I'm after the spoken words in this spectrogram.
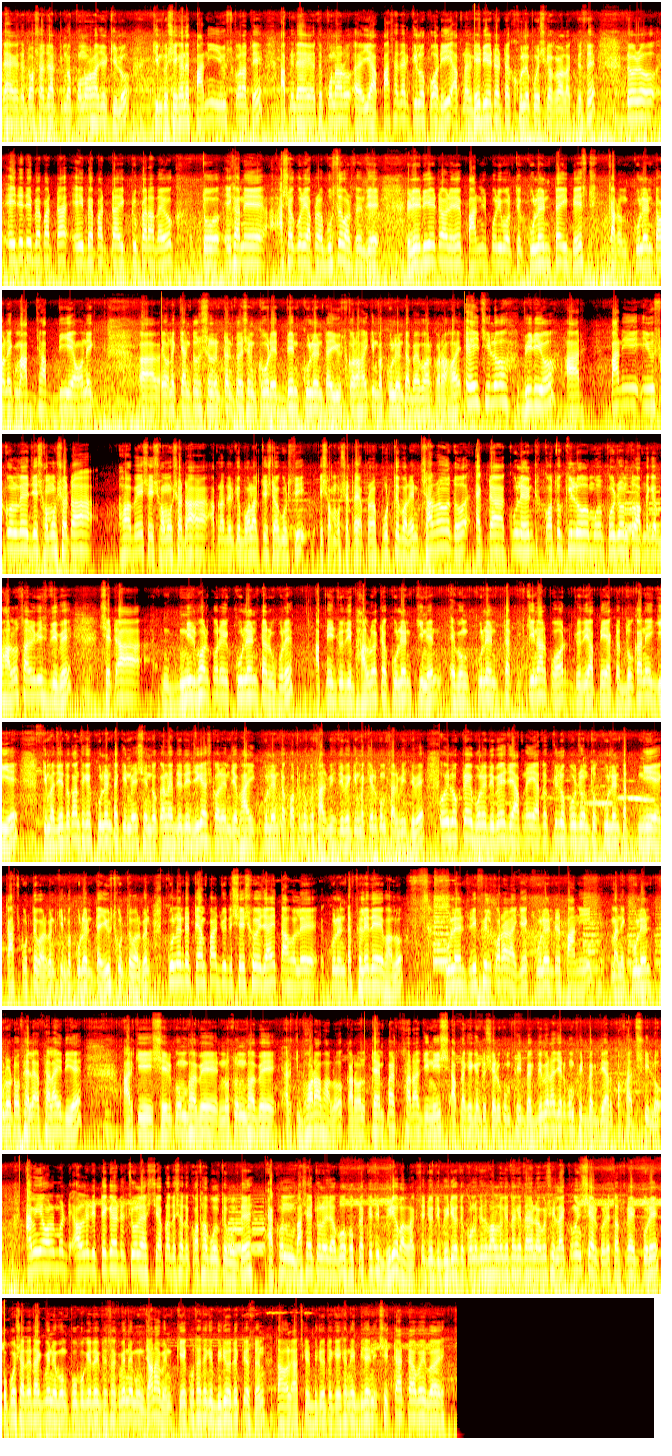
দেখা গেছে দশ হাজার কিংবা পনেরো হাজার কিলো। কিন্তু সেখানে পানি ইউজ করাতে আপনি দেখা গেছে পনেরো ইয়া, পাঁচ হাজার কিলো পরই আপনার রেডিয়েটরটা খুলে পরিষ্কার করা লাগতেছে। তো এই যে যে ব্যাপারটা, এই ব্যাপারটা একটু প্যারাদায়ক। তো এখানে আশা করি আপনারা বুঝতে পারছেন যে রেডিয়েটরে পানির পরিবর্তে কুলেন্টটাই বেস্ট কারণ কুলেন্টটা অনেক মাপঝাপ দিয়ে অনেক অনেক ক্যালকুলেশন ট্যালকুলেশন করে দেন কুলেন্টটা ইউজ করা হয় কিংবা কুলেন্টটা ব্যবহার করা হয়। এই ছিল ভিডিও আর পানি ইউজ করলে যে সমস্যাটা হবে, সেই সমস্যাটা আপনাদেরকে বলার চেষ্টা করছি। এই সমস্যাটায় আপনারা পড়তে পারেন। সাধারণত একটা কুলেন্ট কত কিলো পর্যন্ত আপনাকে ভালো সার্ভিস দিবে, সেটা নির্ভর করে কুলেন্টটার উপরে আপনি যদি ভালো একটা কুলেন্ট কিনেন এবং কুলেন্টটা কেনার পর যদি আপনি একটা দোকানে গিয়ে কিংবা যে দোকান থেকে কুলেন্টটা কিনবেন, সেই দোকানে যদি জিজ্ঞেস করেন যে, ভাই, কুলেন্টটা কতটুকু সার্ভিস দিবে কিংবা কীরকম সার্ভিস দিবে? ওই লোকটাই বলে দিবে যে, আপনি এত কিলো পর্যন্ত কুলেন্টটা নিয়ে কাজ করতে পারবেন কিংবা কুলেন্টটা ইউজ করতে পারবেন। কুলেন্টের টেম্পার যদি শেষ হয়ে যায়, তাহলে কুলেন্টটা ফেলে দেওয়াই ভালো। কুলেন্ট রিফিল করার আগে কুলেন্টের পানি মানে কুলেন্ট পুরোটা ফেলা, ফেলাই দিয়ে আর কি সেরকমভাবে নতুনভাবে আর কি ভরা ভালো, কারণ টেম্পার ছাড়া জিনিস আপনাকে কিন্তু সেরকম ফিডব্যাক দেবে না যেরকম ফিডব্যাক দেওয়ার কথা ছিল। আমি অলরেডি অলরেডি টেকারে চলে আসছি আপনাদের সাথে কথা বলতে বলতে। এখন বাসায় চলে যাব। হোপ রাখতেছি ভিডিও ভালো লাগছে। যদি ভিডিওতে কোনো কিছু ভালো লাগে থাকে, তাহলে অবশ্যই লাইক কমেন্ট শেয়ার করে সাবস্ক্রাইব করে পোপোর সাথে থাকবেন এবং পোপোকে দেখতে থাকবেন এবং জানাবেন কে কোথা থেকে ভিডিও দেখতেছেন। তাহলে আজকের ভিডিও থেকে এখানে বিদায় নিচ্ছি। Tata bye bye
